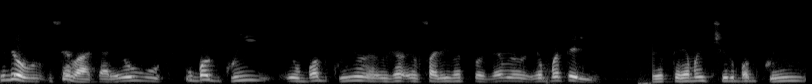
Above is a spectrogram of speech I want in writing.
Entendeu? Sei lá, cara. Eu, o Bob Queen, o Bob Queen, eu já eu falei no outro programa, eu, eu manteria. Eu teria mantido o Bob Queen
